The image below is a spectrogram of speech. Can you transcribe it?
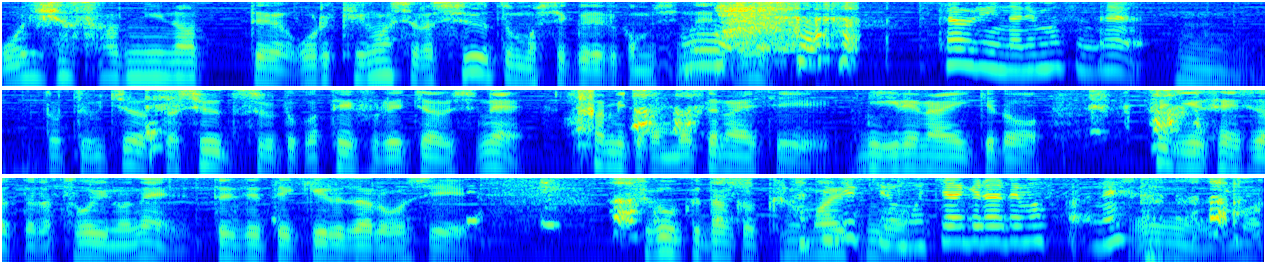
お医者さんになって俺怪我したら手術もしてくれるかもしれないね、頼りになりますね。うん、だってうちだったら手術するとか手震えちゃうしね。ハサミとか持ってないし握れないけど関口選手だったらそういうのね全然できるだろうしすごくなんか車椅80キロ子の持ち上げられますからね。うんまあ、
